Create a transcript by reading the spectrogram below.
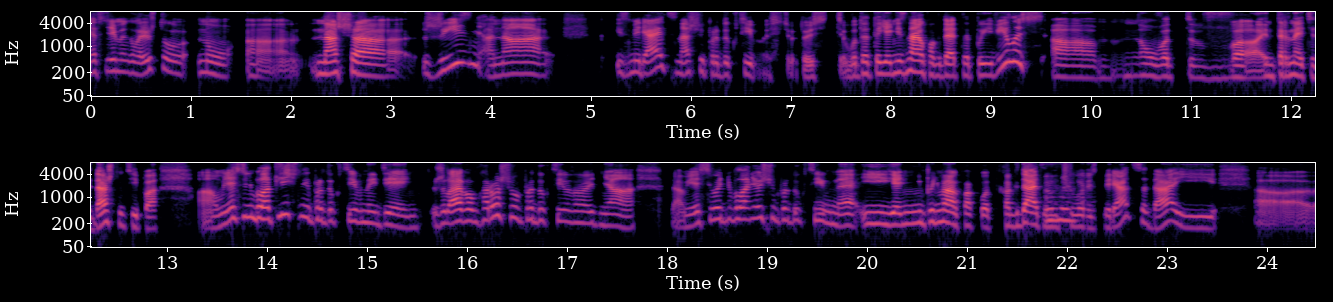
я все время говорю, что, ну, э, наша жизнь, она измеряется нашей продуктивностью. То есть вот это, я не знаю, когда это появилось, а, но вот в интернете, да, что типа а, у меня сегодня был отличный продуктивный день, желаю вам хорошего продуктивного дня, там, я сегодня была не очень продуктивная, и я не понимаю, как вот, когда это mm-hmm. начало измеряться, да, и а,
